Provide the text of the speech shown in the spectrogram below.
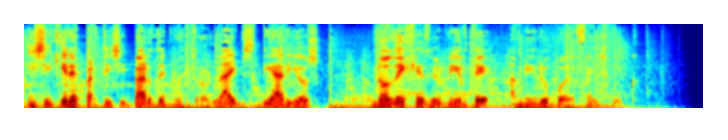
Y si quieres participar de nuestros lives diarios, no dejes de unirte a mi grupo de Facebook.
